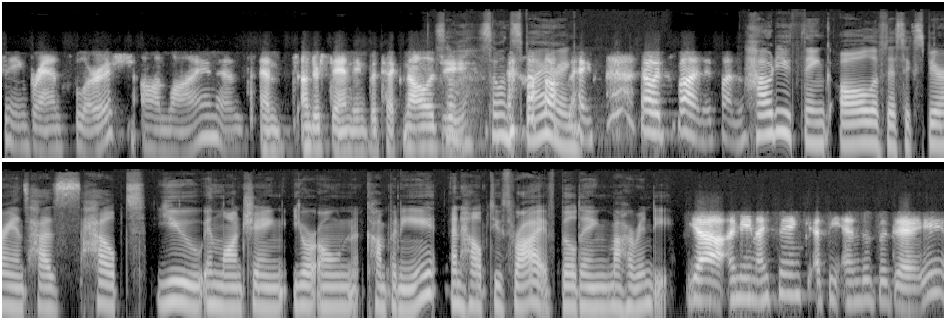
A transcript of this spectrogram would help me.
seeing brands flourish online and and understanding the technology. So, so oh, inspiring. no, it's fun. It's fun. How do you think all of this experience has helped you in launching your own company and helped you thrive building Maharindee? Yeah, I mean, I think at the end of the day,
